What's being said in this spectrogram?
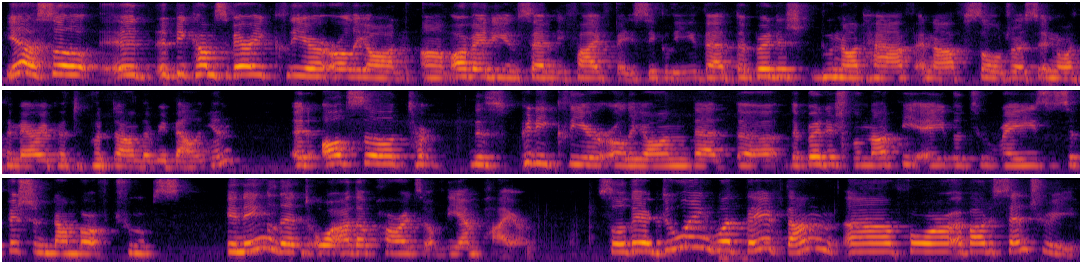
Yeah, so it, it becomes very clear early on, um, already in 75, basically, that the British do not have enough soldiers in North America to put down the rebellion. It also ter- is pretty clear early on that the, the British will not be able to raise a sufficient number of troops in England or other parts of the empire. So they're doing what they've done uh, for about a century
